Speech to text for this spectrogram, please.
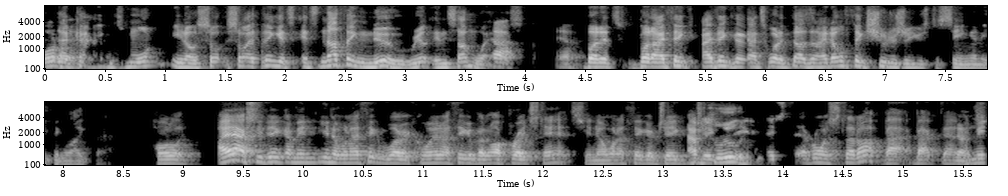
Totally. That kind of is more, you know. So, so I think it's it's nothing new, real in some ways. Yeah. yeah. But it's, but I think I think that's what it does, and I don't think shooters are used to seeing anything like that. Totally. I actually think, I mean, you know, when I think of Larry Quinn, I think of an upright stance. You know, when I think of Jake, absolutely, Jake, everyone stood up back back then. Yes. I mean,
